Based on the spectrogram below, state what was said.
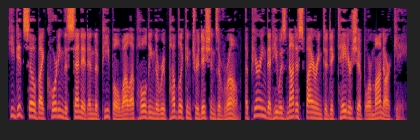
He did so by courting the Senate and the people while upholding the republican traditions of Rome, appearing that he was not aspiring to dictatorship or monarchy.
